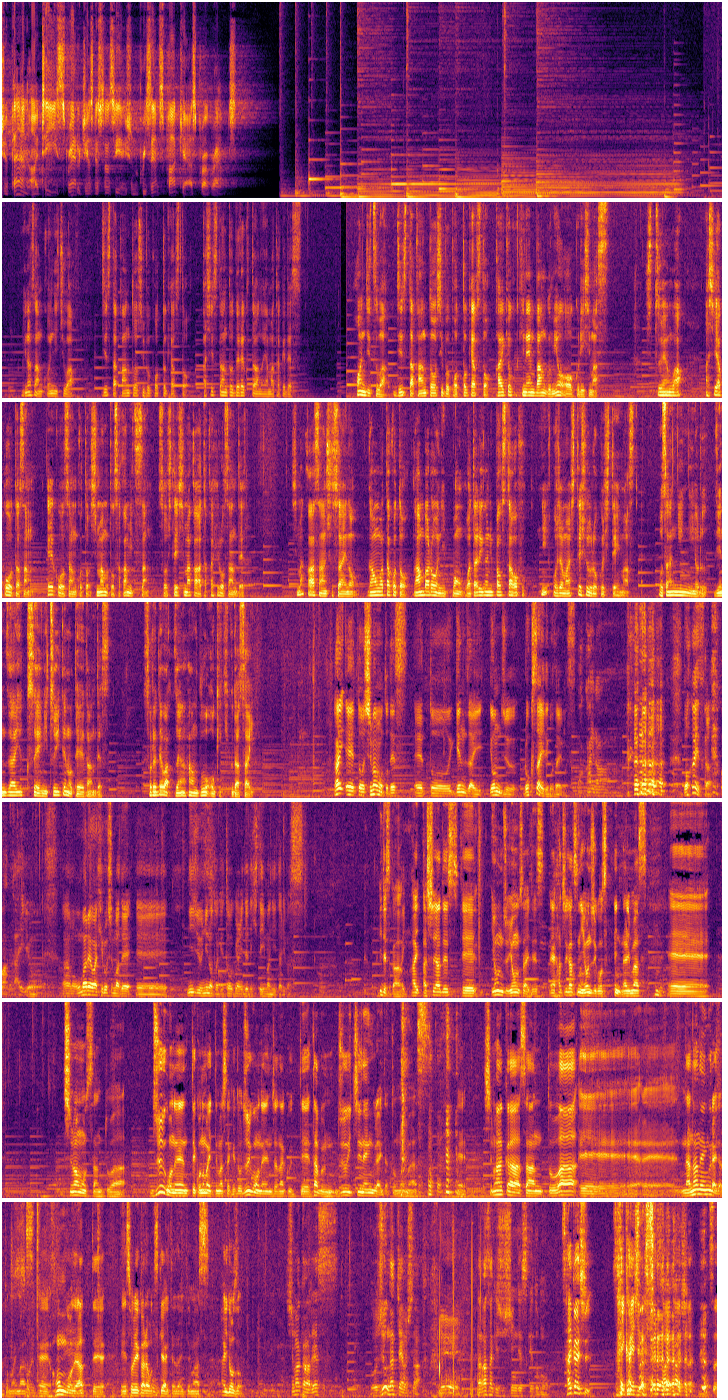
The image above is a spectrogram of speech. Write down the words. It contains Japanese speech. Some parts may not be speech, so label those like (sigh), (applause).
Japan IT Strategist Association presents podcast programs. 皆さんこんにちはジスタ関東支部ポッドキャストアシスタントディレクターの山竹です本日はジスタ関東支部ポッドキャスト開局記念番組をお送りします出演は芦屋幸太さん栄光さんこと島本坂光さんそして島川貴弘さんです島川さん主催の「がんわたこと頑張ろう日本渡りガニポスターオフ」にお邪魔して収録していますお三人による人材育成についての提談ですそれでは前半部をお聞きくださいはい、えっ、と島本です。えっ、と現在46歳でございます。若いな (laughs) 若いですか？若いよあの生まれは広島で、えー、22の時東京に出てきて今に至ります。いいですか？ははいい、芦屋です。えー、44歳です。えー、8月に45歳になります。えー、島本さんとは15年ってこの前言ってましたけど、15年じゃなくて多分11年ぐらいだと思います。(laughs) えー、島川さんとは、えーえー、7年ぐらいだと思います。えー、本郷であって、えー、それからお付き合いいただいてます。はい、どうぞ。島川です。50になっちゃいました。長崎出身ですけども。再開始。再開市です、ま再開始。再開ブルース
